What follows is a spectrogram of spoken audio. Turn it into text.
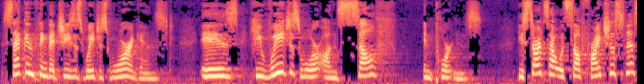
The second thing that Jesus wages war against is He wages war on self importance. He starts out with self righteousness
